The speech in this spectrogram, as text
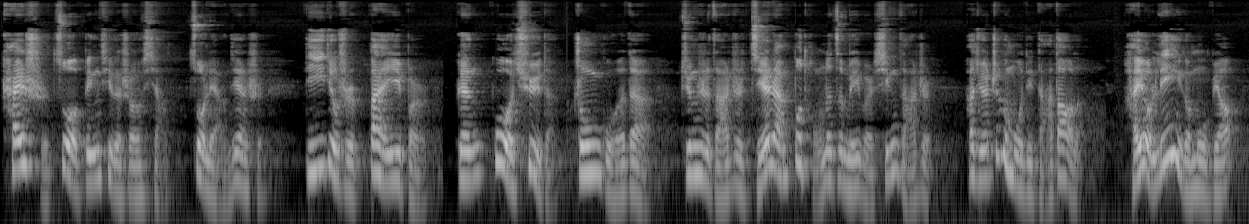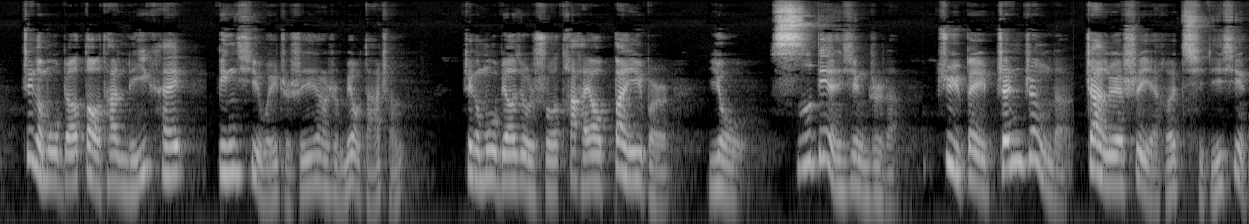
开始做兵器的时候想做两件事，第一就是办一本跟过去的中国的军事杂志截然不同的这么一本新杂志，他觉得这个目的达到了。还有另一个目标，这个目标到他离开兵器为止实际上是没有达成。这个目标就是说他还要办一本有思辨性质的。具备真正的战略视野和启迪性，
